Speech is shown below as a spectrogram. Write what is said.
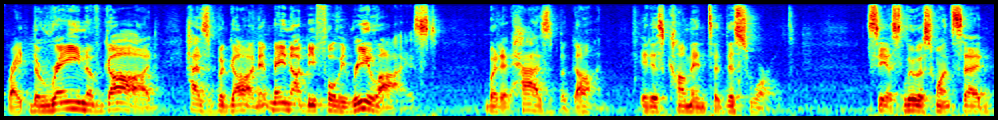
right? The reign of God has begun. It may not be fully realized, but it has begun. It has come into this world. C.S. Lewis once said,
